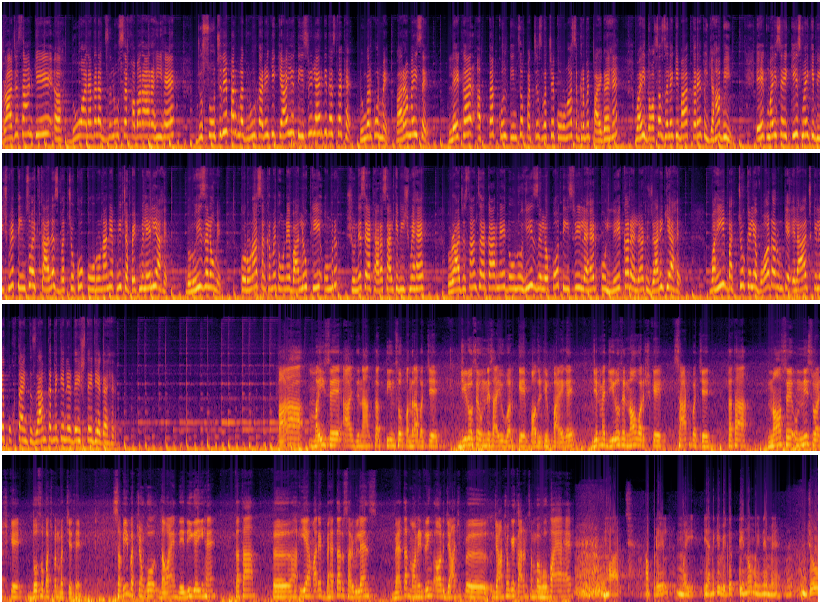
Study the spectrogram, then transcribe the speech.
राजस्थान के दो अलग अलग जिलों से खबर आ रही है, जो सोचने पर मजबूर करे कि क्या ये तीसरी लहर की दस्तक है। डूंगरपुर में 12 मई से लेकर अब तक कुल 325 बच्चे कोरोना संक्रमित पाए गए हैं। वहीं दौसा ज़िले की बात करें तो यहाँ भी 1 मई से 21 मई के बीच में 341 बच्चों को कोरोना ने अपनी चपेट में ले लिया है। दोनों ही जिलों में कोरोना संक्रमित होने वालों की उम्र शून्य से 18 साल के बीच में है। राजस्थान सरकार ने दोनों ही जिलों को तीसरी लहर को लेकर अलर्ट जारी किया है। वहीं बच्चों के लिए वार्ड और उनके इलाज के लिए पुख्ता इंतज़ाम करने के निर्देश दे दिए गए हैं। 12 मई से आज दिनांक तक 315 बच्चे ज़ीरो से 19 आयु वर्ग के पॉजिटिव पाए गए, जिनमें ज़ीरो से 9 वर्ष के 60 बच्चे तथा 9 से 19 वर्ष के 255 बच्चे थे। सभी बच्चों को दवाएँ दे दी गई हैं तथा ये हमारे बेहतर सर्विलेंस, बेहतर मॉनिटरिंग और जाँच जांचों के कारण संभव हो पाया है। मार्च, अप्रैल, मई, यानी कि विगत तीनों महीने में जो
